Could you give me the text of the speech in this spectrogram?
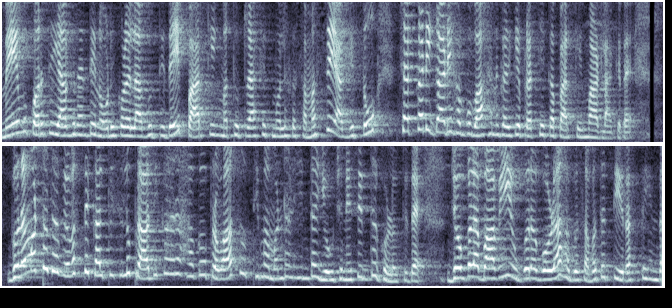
ಮೇವು ಕೊರತೆಯಾಗದಂತೆ ನೋಡಿಕೊಳ್ಳಲಾಗುತ್ತಿದೆ. ಪಾರ್ಕಿಂಗ್ ಮತ್ತು ಟ್ರಾಫಿಕ್ ಮೂಲಕ ಸಮಸ್ಯೆಯಾಗಿತ್ತು. ಚಕ್ಕಡಿ ಗಾಡಿ ಹಾಗೂ ವಾಹನಗಳಿಗೆ ಪ್ರತ್ಯೇಕ ಪಾರ್ಕಿಂಗ್ ಮಾಡಲಾಗಿದೆ. ಗುಣಮಟ್ಟದ ವ್ಯವಸ್ಥೆ ಕಲ್ಪಿಸಲು ಪ್ರಾಧಿಕಾರ ಹಾಗೂ ಪ್ರವಾಸೋದ್ಯಮ ಮಂಡಳಿಯಿಂದ ಯೋಜನೆ ಸಿದ್ಧಗೊಳ್ಳುತ್ತಿದೆ. ಜೋಗಳಬಾವಿ ಉಗುರಗೋಳ ಹಾಗೂ ಸವದತ್ತಿ ರಸ್ತೆಯಿಂದ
